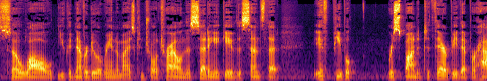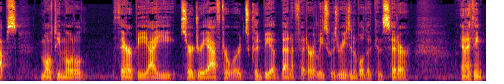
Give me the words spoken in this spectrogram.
So while you could never do a randomized controlled trial in this setting, it gave the sense that if people responded to therapy, that perhaps multimodal therapy, i.e., surgery afterwards, could be of benefit or at least was reasonable to consider. And I think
